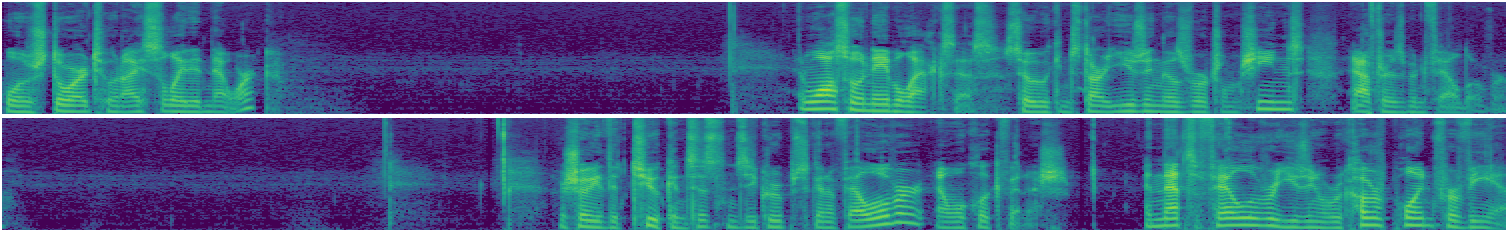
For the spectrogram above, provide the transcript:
We'll restore it to an isolated network. And we'll also enable access, so we can start using those virtual machines after it has been failed over. I'll show you the two consistency groups going to fail over, and we'll click Finish. And that's a failover using a recover point for VM.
